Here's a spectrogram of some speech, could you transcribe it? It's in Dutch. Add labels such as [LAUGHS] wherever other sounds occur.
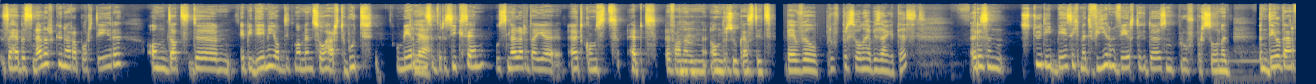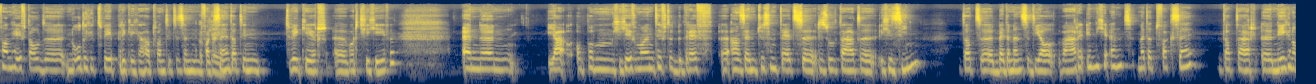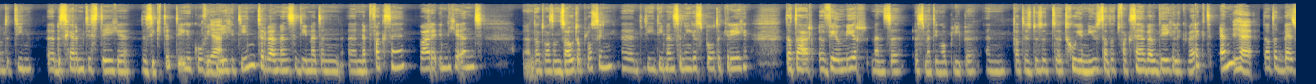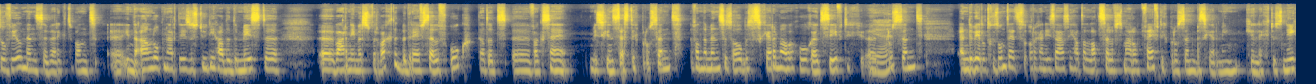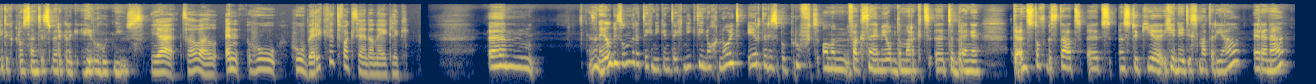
ze hebben sneller kunnen rapporteren omdat de epidemie op dit moment zo hard woedt. Hoe meer ja. mensen er ziek zijn, hoe sneller dat je uitkomst hebt van mm -hmm. een onderzoek als dit. Bij hoeveel proefpersonen hebben ze dan getest? Er is een studie bezig met 44.000 proefpersonen. Een deel daarvan heeft al de nodige twee prikken gehad, want dit is een okay. vaccin dat in twee keer uh, wordt gegeven. En um, ja, op een gegeven moment heeft het bedrijf uh, aan zijn tussentijdse resultaten gezien dat uh, bij de mensen die al waren ingeënt met het vaccin, dat daar uh, 9 op de 10 uh, beschermd is tegen de ziekte, tegen COVID-19. Ja. Terwijl mensen die met een nepvaccin waren ingeënt, dat was een zoutoplossing die die mensen ingespoten kregen, dat daar veel meer mensen besmetting opliepen. En dat is dus het, het goede nieuws, dat het vaccin wel degelijk werkt en dat het bij zoveel mensen werkt. Want in de aanloop naar deze studie hadden de meeste waarnemers verwachten, het bedrijf zelf ook, dat het vaccin misschien 60% van de mensen zal beschermen, hooguit 70%. Uh, yeah. En de Wereldgezondheidsorganisatie had de lat zelfs maar op 50% bescherming gelegd. Dus 90% is werkelijk heel goed nieuws. Ja, het zal wel. En hoe, hoe werkt het vaccin dan eigenlijk? Um, het is een heel bijzondere techniek. Een techniek die nog nooit eerder is beproefd om een vaccin mee op de markt uh, te brengen. De enstof bestaat uit een stukje genetisch materiaal, RNA.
